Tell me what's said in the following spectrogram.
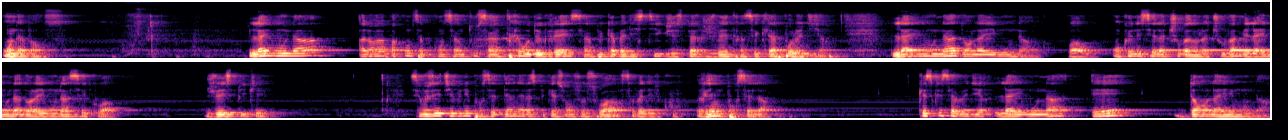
On avance. L'aïmouna, alors là, par contre, ça vous concerne tous à un très haut degré, c'est un peu kabbalistique, j'espère que je vais être assez clair pour le dire. La Emouna dans la Emouna. Waouh, on connaissait la Tchouva dans la Tchouva, mais la Emouna dans la Emouna, c'est quoi? Je vais expliquer. Si vous étiez venu pour cette dernière explication ce soir, ça valait le coup. Rien que pour celle-là. Qu'est-ce que ça veut dire La Emouna est dans la Emouna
